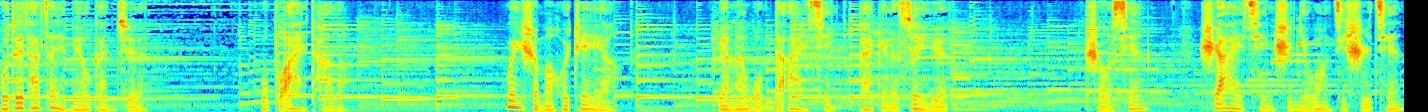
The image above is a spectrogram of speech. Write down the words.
我对他再也没有感觉，我不爱他了。为什么会这样？原来我们的爱情败给了岁月。首先，是爱情使你忘记时间，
